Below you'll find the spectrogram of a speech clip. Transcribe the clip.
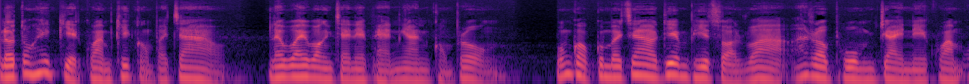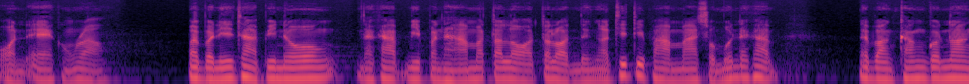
เราต้องให้เกียรติความคิดของพระเจ้า และไว้วางใจในแผนงานของพระองค์ ผมขอบคุณพระเจ้าที่อ็มพีสอนว่าให้เราภูมิใจในความอ่อนแอของเราวันนี้ถ้าพี่น้องนะครับมีปัญหามาตลอดตลอดหนึ่งอาทิตย์ที่ผ่านมาสมมุตินะครับ และบางครั้งก็นั่ง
